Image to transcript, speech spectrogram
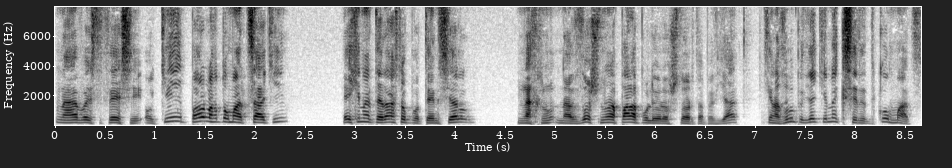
να έβαζε στη θέση. Οκ, παρόλο αυτό το ματσάκι έχει ένα τεράστιο potential να, χνο- να δώσουν ένα πάρα πολύ ωραίο story τα παιδιά και να δούμε παιδιά και ένα εξαιρετικό match.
